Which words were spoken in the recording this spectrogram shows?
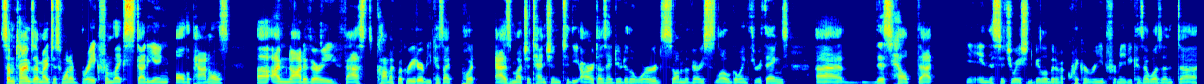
sometimes I might just want to break from like studying all the panels. Uh, I'm not a very fast comic book reader because I put as much attention to the art as I do to the words, so I'm very slow going through things. Uh, this helped that in this situation to be a little bit of a quicker read for me because I wasn't uh,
